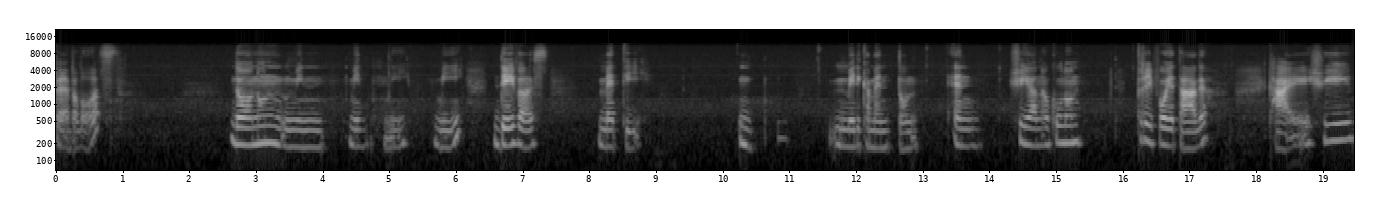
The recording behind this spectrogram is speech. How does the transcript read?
tre do nun min mi ni mi devas meti medicamenton en sian oculon tri foie tage kai si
